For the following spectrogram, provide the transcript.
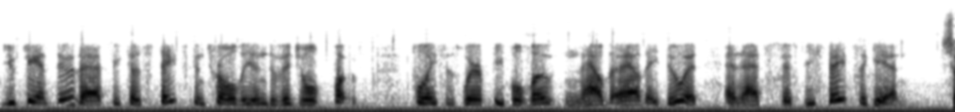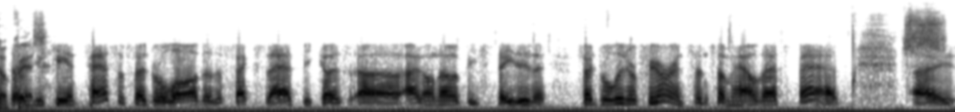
you can't do that because states control the individual po- places where people vote and how the, how they do it, and that's 50 states again. so So Chris, you can't pass a federal law that affects that because uh, I don't know, it'd be state in federal interference, and somehow that's bad. I,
